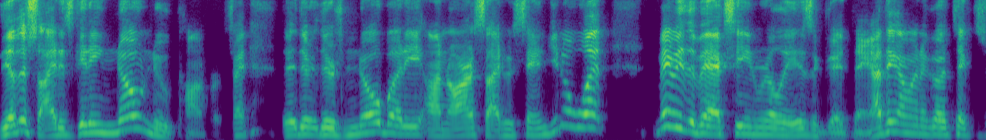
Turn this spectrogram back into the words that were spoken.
The other side is getting no new converts, right? There, there's nobody on our side who's saying, you know what? Maybe the vaccine really is a good thing. I think I'm going to go take this.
